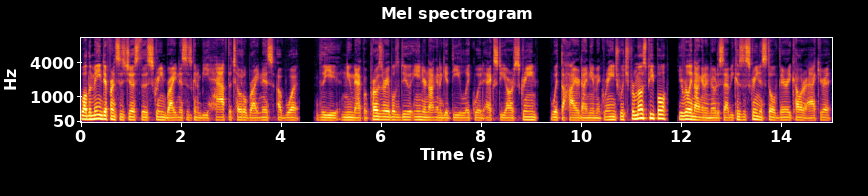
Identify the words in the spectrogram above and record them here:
Well, the main difference is just the screen brightness is going to be half the total brightness of what the new MacBook Pros are able to do, and you're not going to get the liquid XDR screen with the higher dynamic range, which for most people, you're really not going to notice that because the screen is still very color accurate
